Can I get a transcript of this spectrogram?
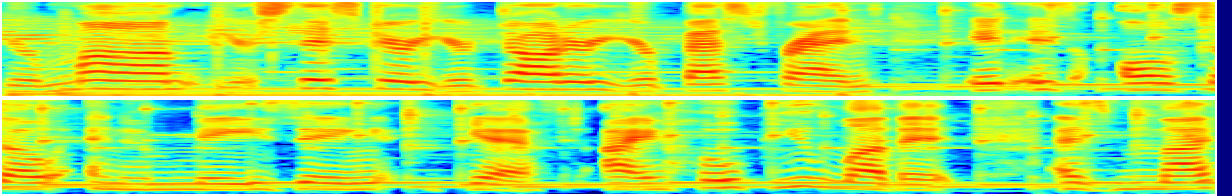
your mom, your sister, your daughter, your best friend it is also an amazing gift. I hope you love it as much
